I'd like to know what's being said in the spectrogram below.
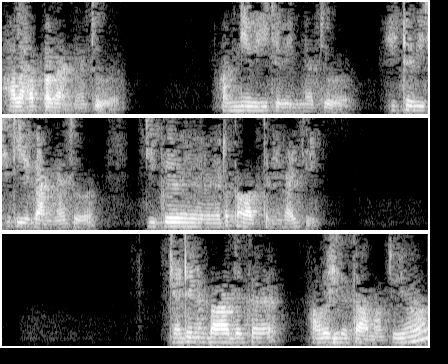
හලහප්ප ගන්න නැතුව අන්‍ය විහිිත වෙන්නේ නැතුව හිත විසිරිය ගන්න නැතුව ටිකට පවත්තන එකයි තියෙන්නේ. කැඩෙන බාධක අවහිරතා මතුවෙනවා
